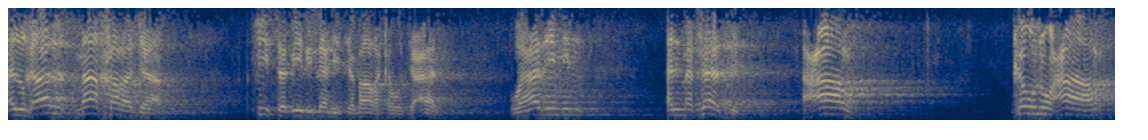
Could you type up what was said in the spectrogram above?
الغال ما خرج في سبيل الله تبارك وتعالى. وهذه من المفاسد. عار كون عار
